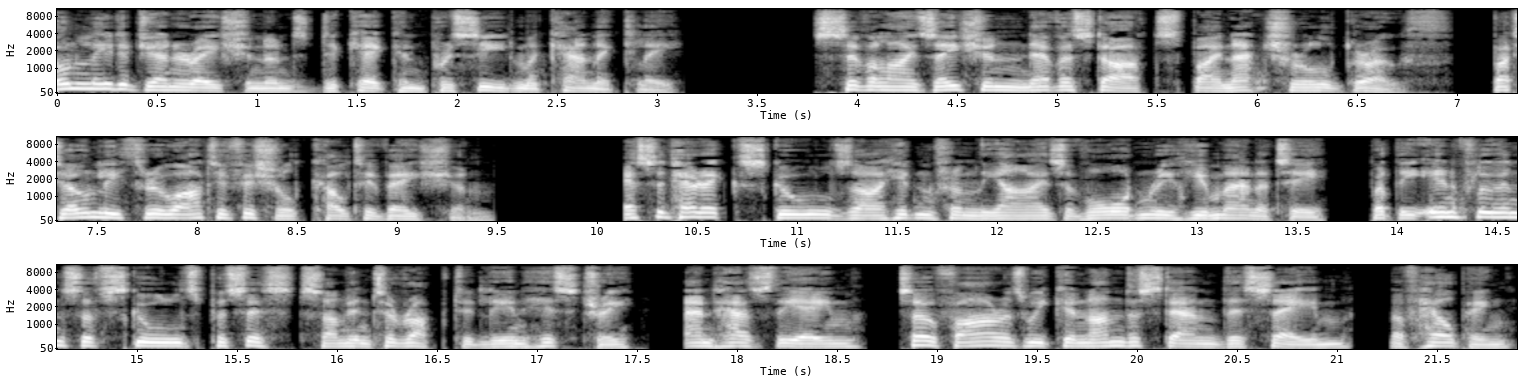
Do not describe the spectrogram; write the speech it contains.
Only degeneration and decay can proceed mechanically. Civilization never starts by natural growth, but only through artificial cultivation. Esoteric schools are hidden from the eyes of ordinary humanity, but the influence of schools persists uninterruptedly in history, and has the aim, so far as we can understand this aim, of helping,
